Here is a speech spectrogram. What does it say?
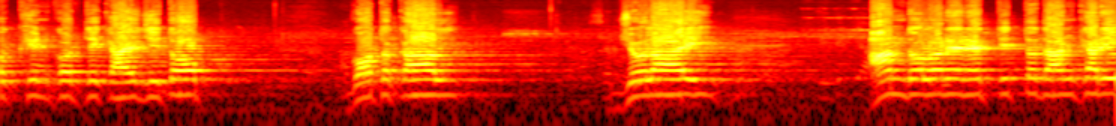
দক্ষিণ কর্তৃক আয়োজিত গতকাল জুলাই আন্দোলনের নেতৃত্ব দানকারী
